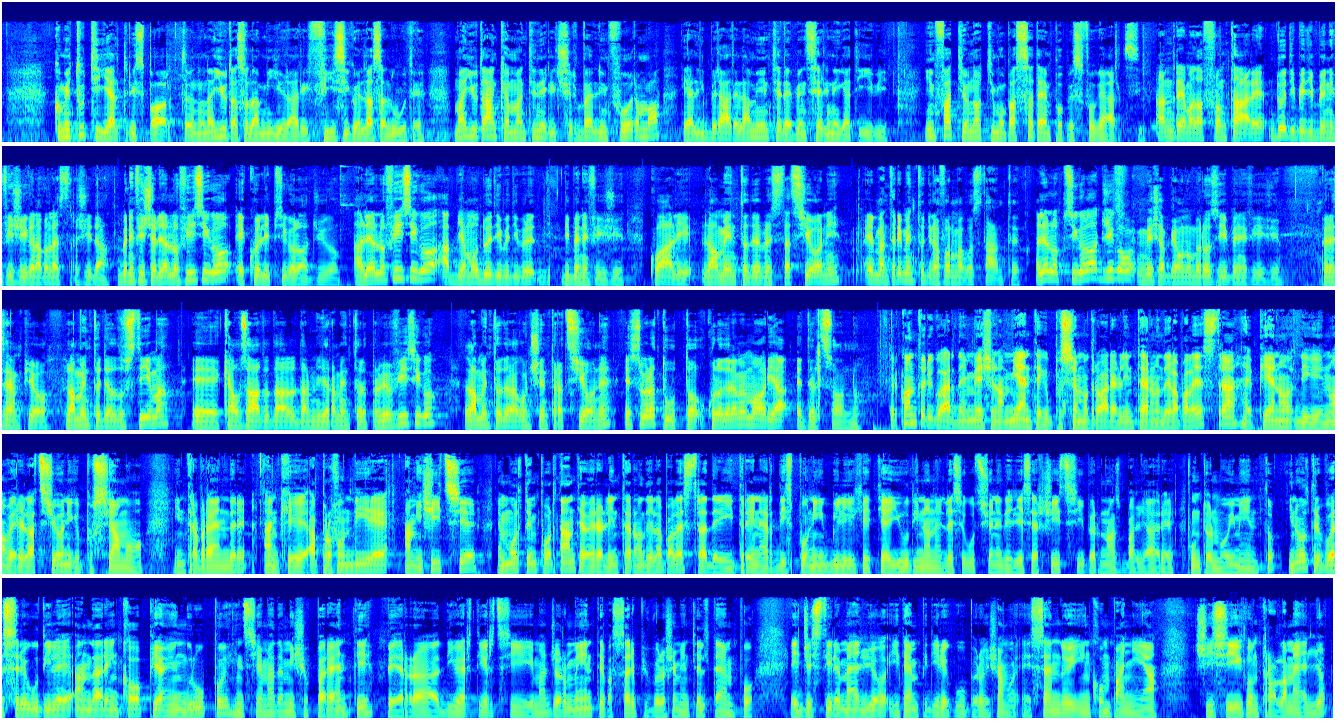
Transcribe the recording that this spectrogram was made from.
Come tutti gli altri sport, non aiuta solo a migliorare il fisico e la salute, ma aiuta anche a mantenere il cervello in forma e a liberare la mente dai pensieri negativi. Infatti è un ottimo passatempo per sfogarsi. Andremo ad affrontare due tipi di benefici che la palestra ci dà, benefici a livello fisico e quelli psicologico. A livello fisico abbiamo due tipi di, pre- di benefici, quali l'aumento delle prestazioni e il mantenimento di una forma costante. A livello psicologico invece abbiamo numerosi benefici, per esempio l'aumento di autostima eh, causato dal, dal miglioramento del proprio fisico, l'aumento della concentrazione e soprattutto quello della memoria e del sonno. Per quanto riguarda invece l'ambiente che possiamo trovare all'interno della palestra, è pieno di nuove relazioni che possiamo intraprendere, anche approfondire amicizie. È molto importante avere all'interno della palestra dei trainer disponibili che ti aiutino nell'esecuzione degli esercizi per non sbagliare appunto il movimento. Inoltre può essere utile andare in coppia o in gruppo insieme ad amici o parenti per eh, divertirsi maggiormente, passare più velocemente il tempo e gestire meglio i tempi di recupero, diciamo, essendo in compagnia ci ci si controlla meglio.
